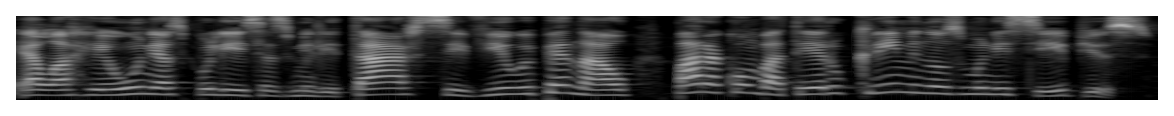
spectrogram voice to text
Ela reúne as polícias militar, civil e penal para combater o crime nos municípios.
